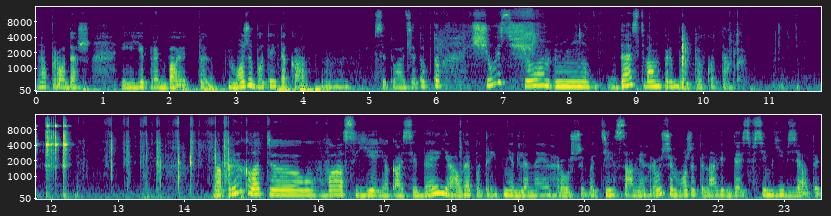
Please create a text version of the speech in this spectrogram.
на продаж і її придбають. То може бути і така ситуація. Тобто щось, що дасть вам прибуток. Отак. Наприклад, е, у вас є якась ідея, але потрібні для неї гроші. Ви ті самі гроші можете навіть десь в сім'ї взяти,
